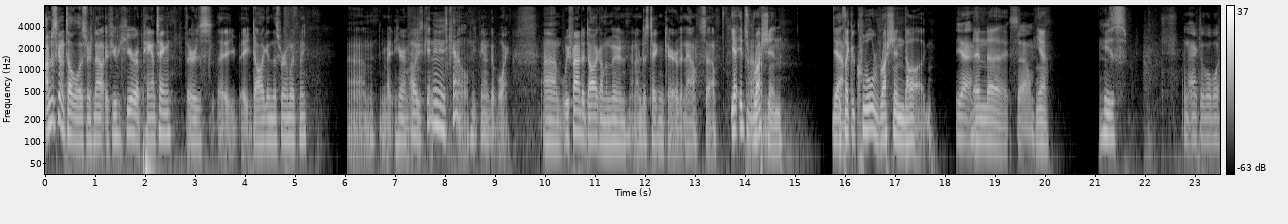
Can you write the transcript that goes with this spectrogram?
I'm just going to tell the listeners now if you hear a panting, there's a, a dog in this room with me. Um, you might hear him. Oh, he's getting in his kennel. He's being a good boy. Um, we found a dog on the moon, and I'm just taking care of it now. So, Yeah, it's Russian. yeah. It's like a cool Russian dog. yeah. And uh So, yeah. he's an active little boy.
